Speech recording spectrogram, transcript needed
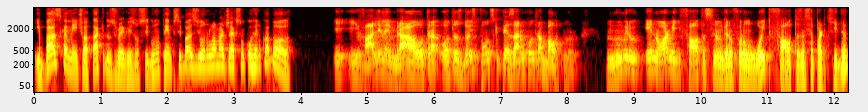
e basicamente o ataque dos Ravens no segundo tempo se baseou no Lamar Jackson correndo com a bola. E, e vale lembrar outra, outros dois pontos que pesaram contra Baltimore um número enorme de faltas, se não me engano, foram oito faltas nessa partida.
